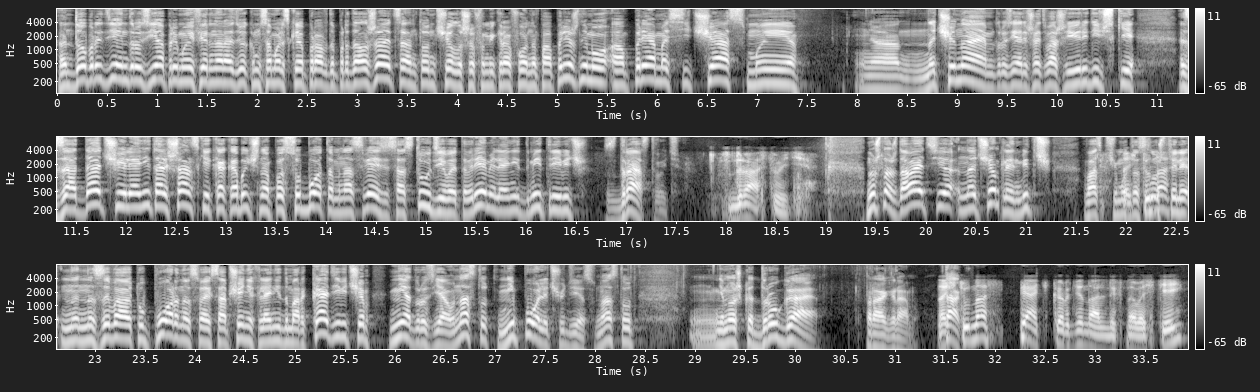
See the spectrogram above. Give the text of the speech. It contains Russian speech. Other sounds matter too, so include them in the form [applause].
Добрый день, друзья. Прямой эфир на радио «Комсомольская правда» продолжается. Антон Челышев у микрофона по-прежнему. А прямо сейчас мы э, начинаем, друзья, решать ваши юридические задачи. Леонид Альшанский, как обычно, по субботам на связи со студией в это время. Леонид Дмитриевич, здравствуйте. Здравствуйте. Ну что ж, давайте начнем. Леонид Дмитриевич, вас почему-то нас- слушатели на- называют упорно в своих сообщениях Леонидом Аркадьевичем. Нет, друзья, у нас тут не поле чудес. У нас тут немножко другая программа. Значит, так, у нас пять кардинальных новостей.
